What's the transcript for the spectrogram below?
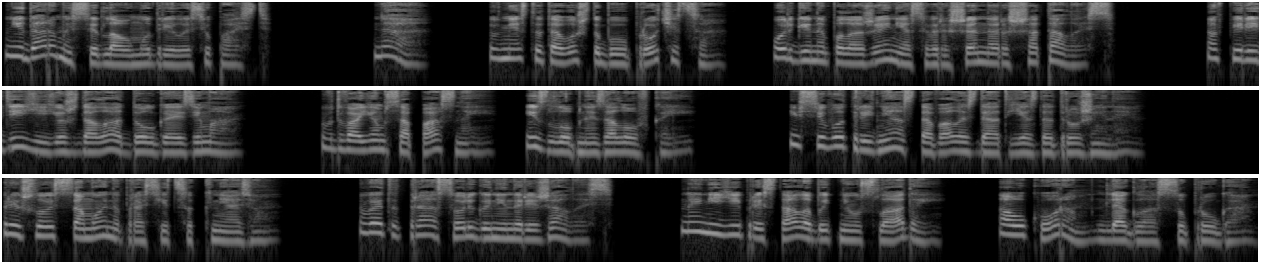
Недаром из седла умудрилась упасть. Да, вместо того, чтобы упрочиться, Ольгина положение совершенно расшаталось. А впереди ее ждала долгая зима. Вдвоем с опасной и злобной заловкой. И всего три дня оставалось до отъезда дружины. Пришлось самой напроситься к князю. В этот раз Ольга не наряжалась. Ныне ей пристало быть не усладой, а укором для глаз супруга.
